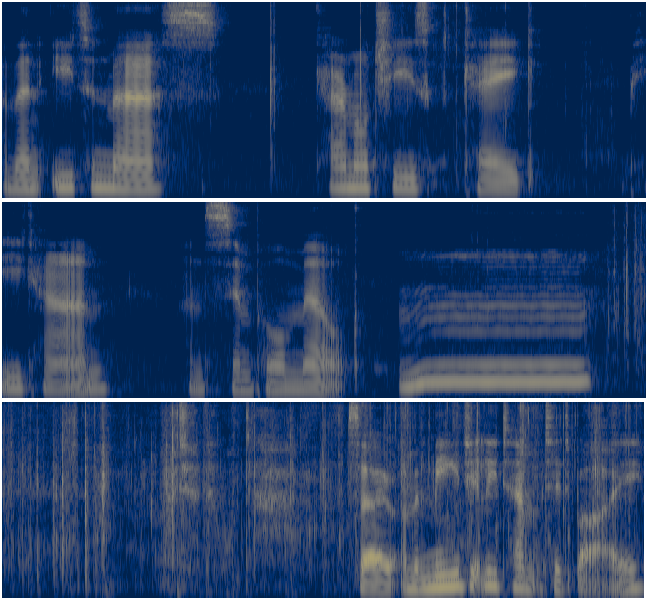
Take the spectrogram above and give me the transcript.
and then Eton Mess, caramel cheesecake, pecan, and simple milk. Mm, I don't know what to have. So I'm immediately tempted by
